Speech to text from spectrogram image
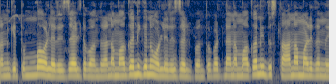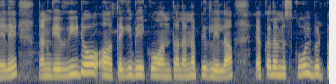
ನನಗೆ ತುಂಬ ಒಳ್ಳೆ ರಿಸಲ್ಟ್ ಬಂತು. ನನ್ನ ಮಗನಿಗೂ ಒಳ್ಳೆ ರಿಸಲ್ಟ್ ಬಂತು. ಬಟ್ ನನ್ನ ಮಗನಿದು ಸ್ನಾನ ಮಾಡಿದ ಮೇಲೆ ನನಗೆ ವೀಡಿಯೋ ತೆಗಿಬೇಕು ಅಂತ ನೆನಪಿರಲಿಲ್ಲ. ಯಾಕಂದರೆ ನಾನು ಸ್ಕೂಲ್ ಬಿಟ್ಟು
